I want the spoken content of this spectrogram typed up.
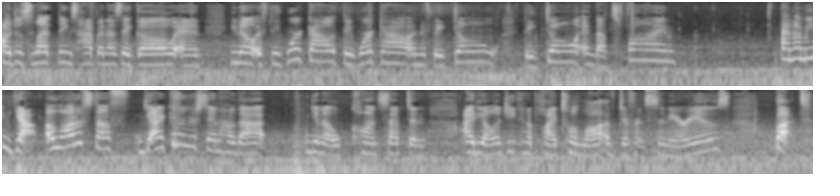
I'll just let things happen as they go. And, you know, if they work out, they work out. And if they don't, they don't. And that's fine. And I mean, yeah, a lot of stuff, yeah, I can understand how that, you know, concept and ideology can apply to a lot of different scenarios. But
